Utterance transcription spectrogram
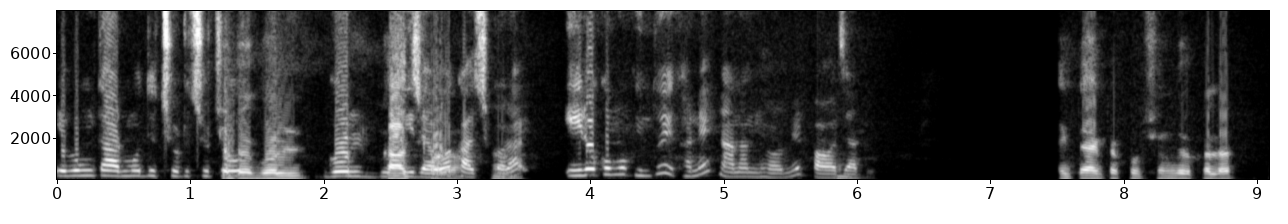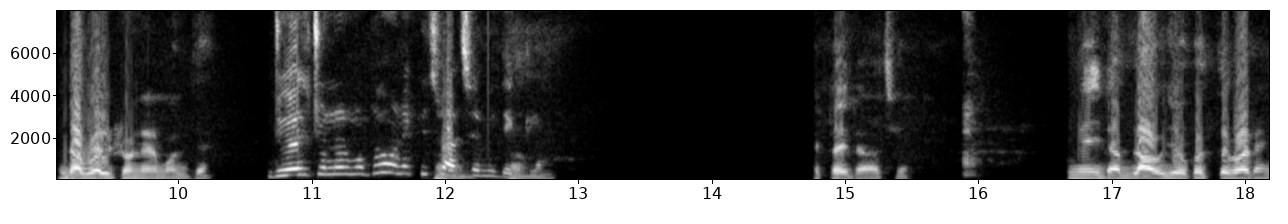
এবং তার মধ্যে ছোট ছোট ছোট গোল গোল্ড বুটি দেওয়া কাজ করা এইরকমও কিন্তু এখানে নানান ধরনের পাওয়া যাবে। এটা একটা খুব সুন্দর কালার ডাবল টোনের মধ্যে। ডুয়েল টোনের মধ্যেও অনেক কিছু আছে আমি দেখলাম। একটা এটা আছে। তুমি এটা ব্লাউজও করতে পারেন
